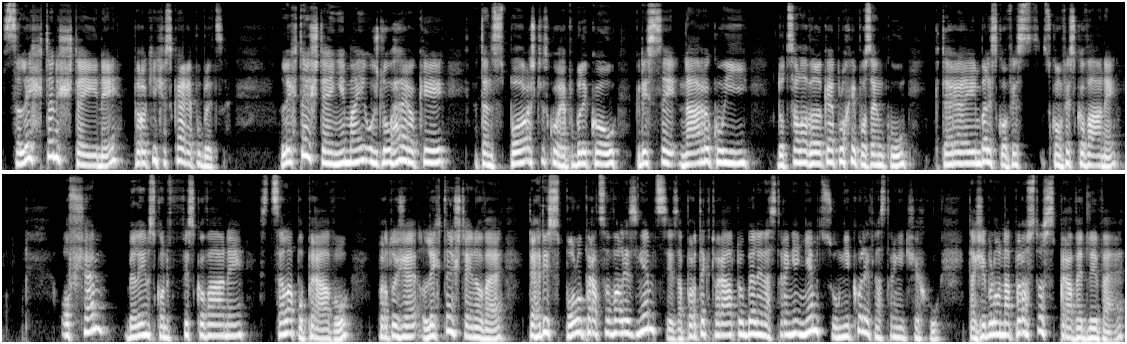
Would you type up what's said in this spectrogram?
s Lichtenštejny proti České republice. Lichtenštejni mají už dlouhé roky ten spor s Českou republikou, kdy si nárokují docela velké plochy pozemků, které jim byly skonfiskovány. Ovšem byly jim skonfiskovány zcela po právu, protože Lichtensteinové tehdy spolupracovali s Němci. Za protektorátu byli na straně Němců, nikoliv na straně Čechů. Takže bylo naprosto spravedlivé,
